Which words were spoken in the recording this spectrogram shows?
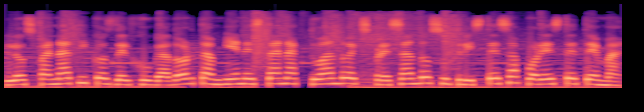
Los fanáticos del jugador también están actuando expresando su tristeza por este tema.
